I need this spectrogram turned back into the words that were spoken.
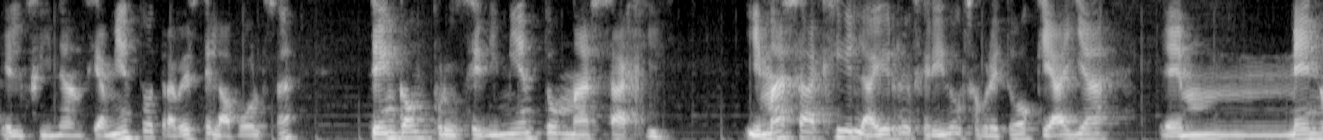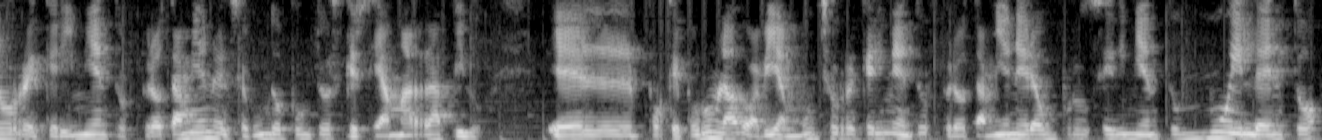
el financiamiento a través de la bolsa tenga un procedimiento más ágil. Y más ágil ahí referido sobre todo que haya eh, menos requerimientos, pero también el segundo punto es que sea más rápido el, porque por un lado había muchos requerimientos, pero también era un procedimiento muy lento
